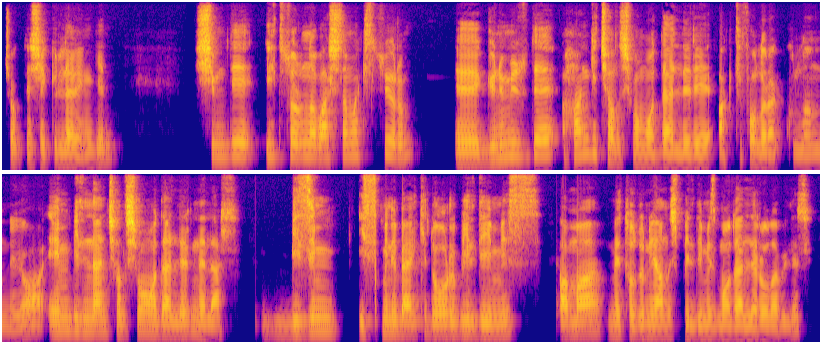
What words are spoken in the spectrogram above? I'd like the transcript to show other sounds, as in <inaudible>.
Çok teşekkürler Engin. Şimdi ilk sorumla başlamak istiyorum. Ee, günümüzde hangi çalışma modelleri aktif olarak kullanılıyor? En bilinen çalışma modelleri neler? Bizim ismini belki doğru bildiğimiz ama metodunu yanlış bildiğimiz modeller olabilir.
